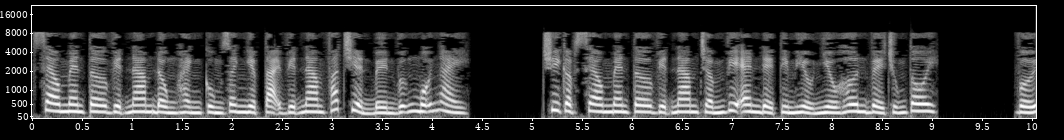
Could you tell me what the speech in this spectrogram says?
SEO Mentor Việt Nam đồng hành cùng doanh nghiệp tại Việt Nam phát triển bền vững mỗi ngày. Truy cập SEO Mentor Việt Nam.vn để tìm hiểu nhiều hơn về chúng tôi. Với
